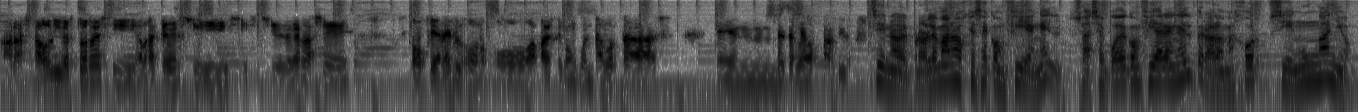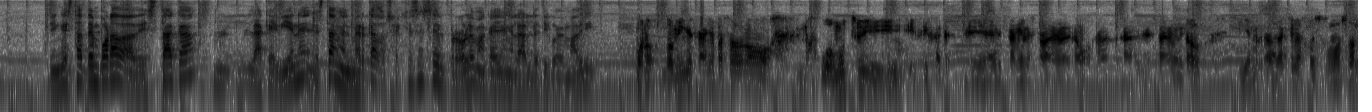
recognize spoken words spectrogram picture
ahora está Oliver Torres y habrá que ver si, si, de verdad se confía en él o, o aparece con cuentagotas en determinados partidos. Sí, no, el problema no es que se confíe en él. O sea, se puede confiar en él, pero a lo mejor si en un año, en esta temporada destaca, la que viene está en el mercado. O sea, es que ese es el problema que hay en el Atlético de Madrid. Bueno, Domínguez el año pasado no, no jugó mucho y, no. y fíjate, eh, también estaba en, no, estaba en, el mercado y la verdad que las cosas como son,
